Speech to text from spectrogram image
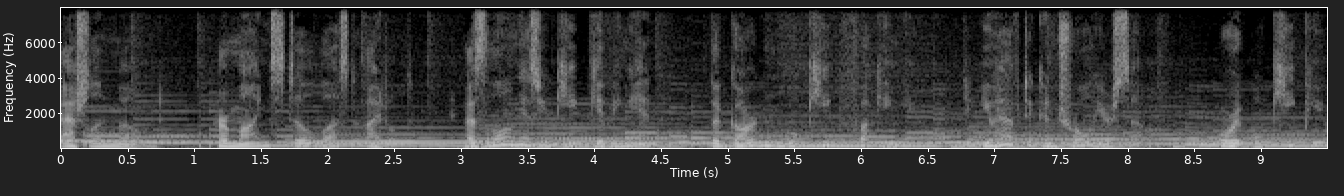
Ashlyn moaned, her mind still lust idled. As long as you keep giving in, the garden will keep fucking you. You have to control yourself, or it will keep you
